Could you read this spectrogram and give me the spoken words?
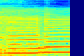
Mm-hmm.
